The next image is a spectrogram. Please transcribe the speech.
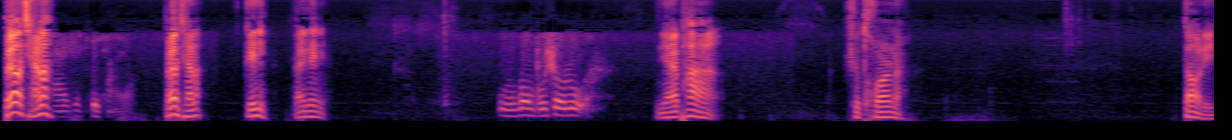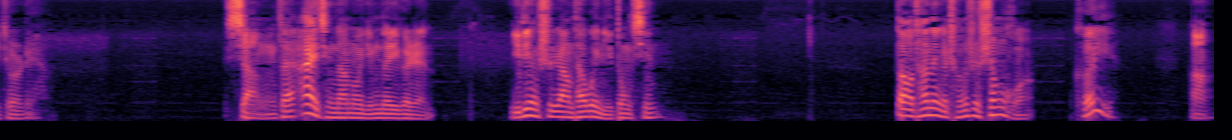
不要钱了。还是不想要。不要钱了，给你，白给你。无功不受禄。你还怕是托呢？道理就是这样。想在爱情当中赢得一个人，一定是让他为你动心。到他那个城市生活，可以，啊！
